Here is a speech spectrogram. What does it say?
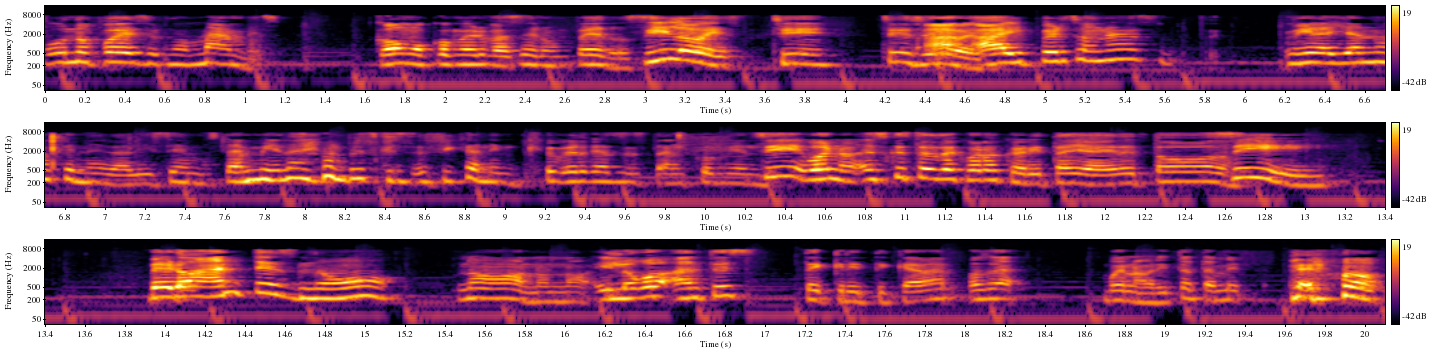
uno puede decir, no mames, ¿cómo comer va a ser un pedo? Sí lo es. Sí, sí, sí Ah, lo es. Hay personas, mira, ya no generalicemos. También hay hombres que se fijan en qué vergas están comiendo. Sí, bueno, es que estás de acuerdo que ahorita ya hay de todo. Sí. Pero antes no. No, no, no. Y luego antes te criticaban, o sea, bueno, ahorita también, pero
